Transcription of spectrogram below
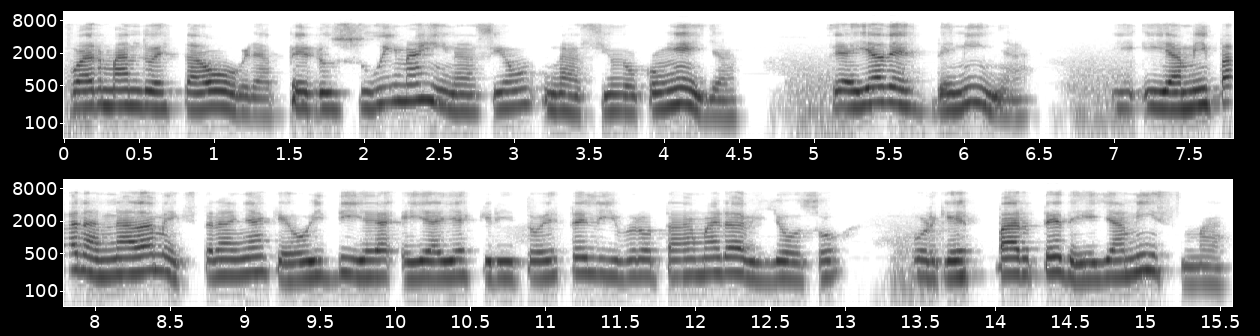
fue armando esta obra, pero su imaginación nació con ella. O sea, ella desde niña Y, a mí para nada me extraña que hoy día ella haya escrito este libro tan maravilloso porque es parte de ella misma.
